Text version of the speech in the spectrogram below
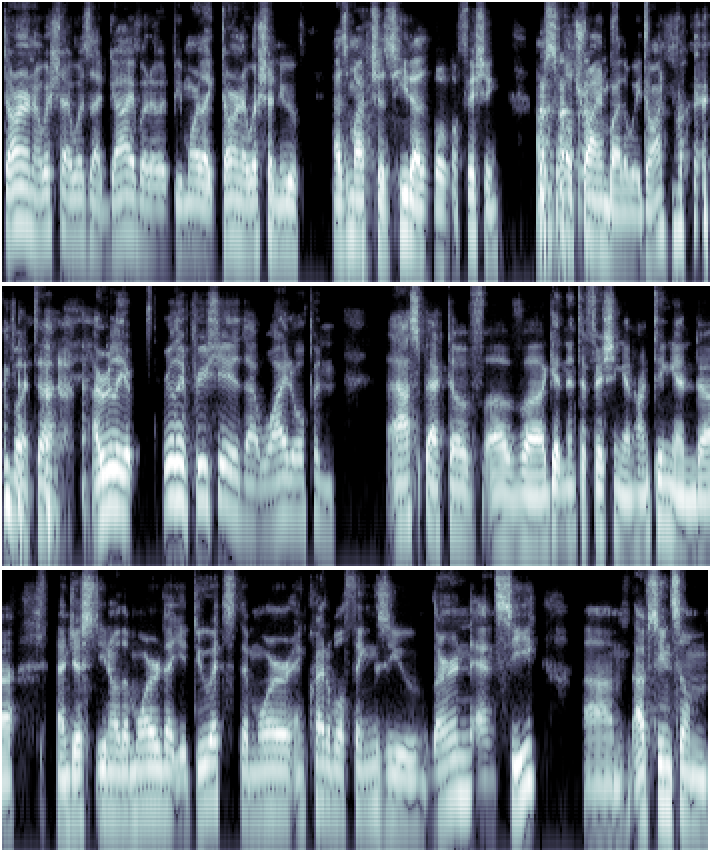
darn, I wish I was that guy, but it would be more like, darn, I wish I knew as much as he does about fishing. I'm still trying, by the way, Don. but uh, I really, really appreciated that wide open aspect of of uh, getting into fishing and hunting and uh, and just you know the more that you do it the more incredible things you learn and see um, I've seen some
